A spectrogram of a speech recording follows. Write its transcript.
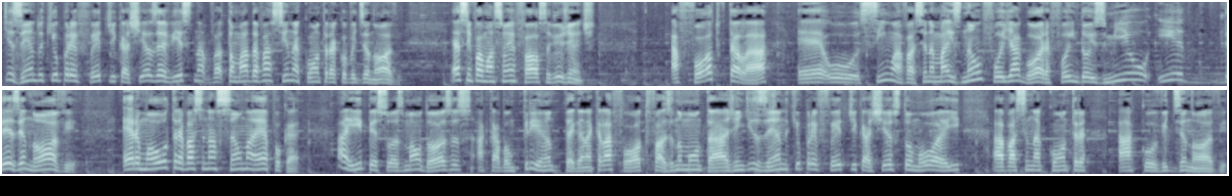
dizendo que o prefeito de Caxias havia tomado a vacina contra a Covid-19. Essa informação é falsa, viu, gente? A foto que está lá é o sim uma vacina, mas não foi agora, foi em 2019. Era uma outra vacinação na época. Aí pessoas maldosas acabam criando, pegando aquela foto, fazendo montagem, dizendo que o prefeito de Caxias tomou aí a vacina contra a Covid-19.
